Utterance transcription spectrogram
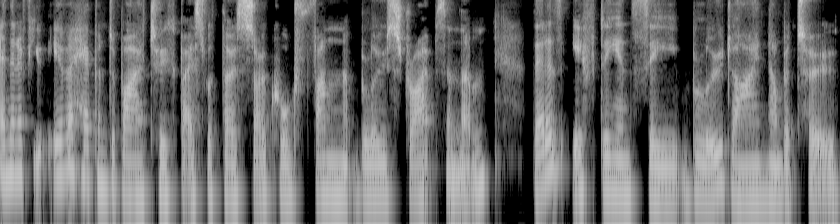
And then if you ever happen to buy a toothpaste with those so-called fun blue stripes in them, that is FD&C blue dye number two.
